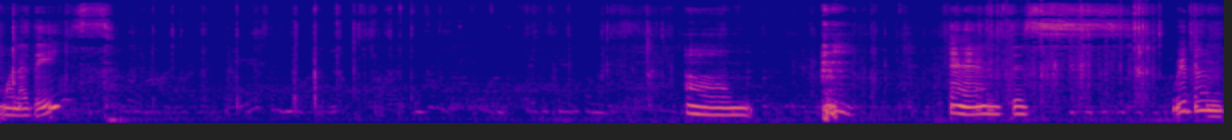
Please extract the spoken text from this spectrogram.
one of these. Um, and there's ribbon.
